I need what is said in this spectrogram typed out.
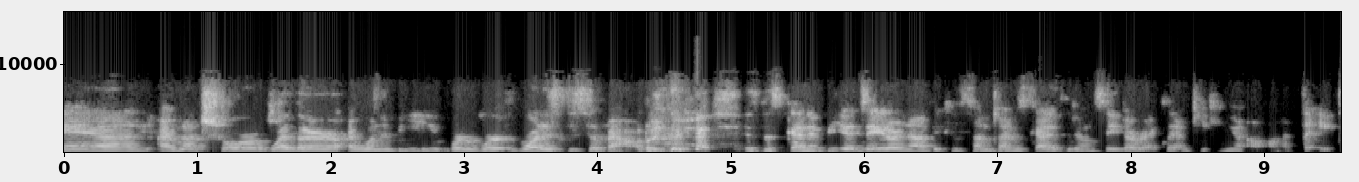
and I'm not sure whether I want to be where, where what is this about? is this going to be a date or not? Because sometimes guys they don't say directly, "I'm taking you out on a date."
